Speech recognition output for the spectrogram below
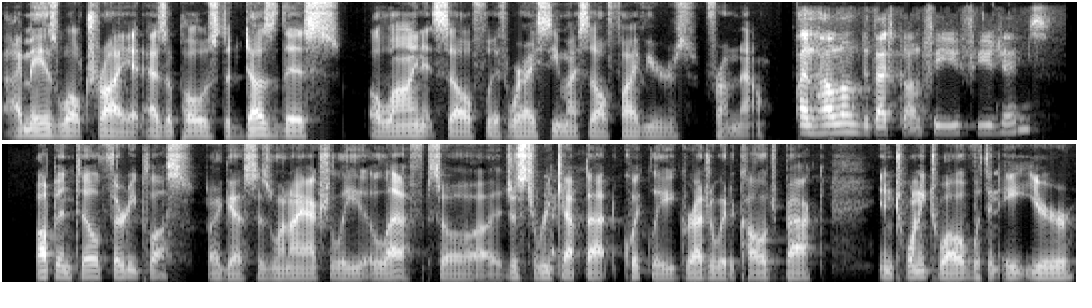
I may as well try it, as opposed to does this align itself with where I see myself five years from now. And how long did that go on for you, for you, James? up until 30 plus, I guess, is when I actually left. So uh, just to recap that quickly, graduated college back in 2012 with an eight year,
